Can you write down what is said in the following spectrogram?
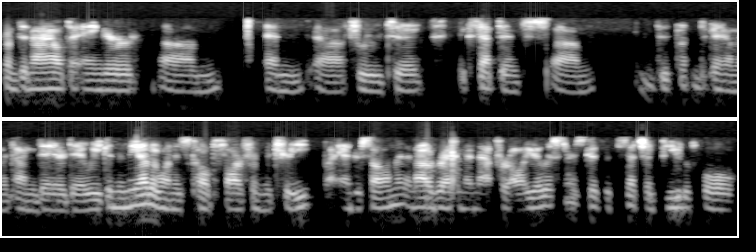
from denial to anger um, and uh, through to acceptance. Um, depending on the time of day or day of week. And then the other one is called Far from the Tree by Andrew Solomon, and I would recommend that for all your listeners because it's such a beautiful.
